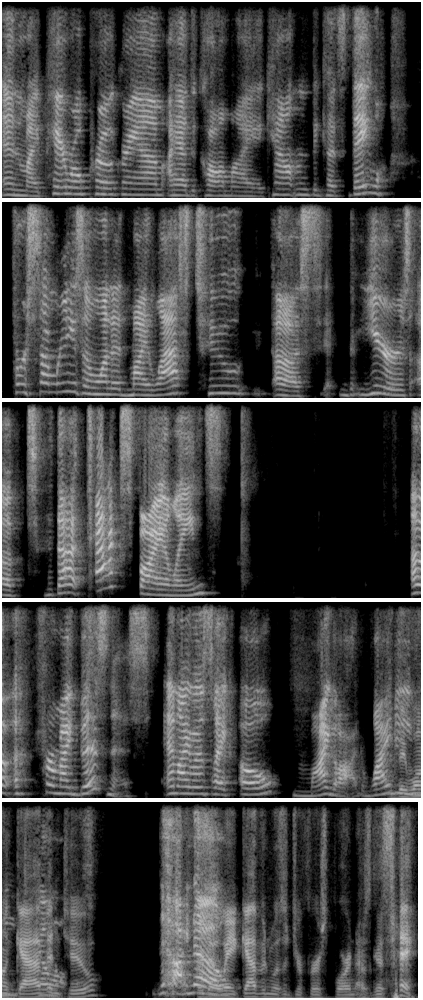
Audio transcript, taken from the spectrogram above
in my payroll program. I had to call my accountant because they, for some reason, wanted my last two uh, years of t- that tax filings uh, for my business. And I was like, oh my God, why Did do they you want to Gavin too? this? I know. No, wait, Gavin wasn't your firstborn. I was going to say,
